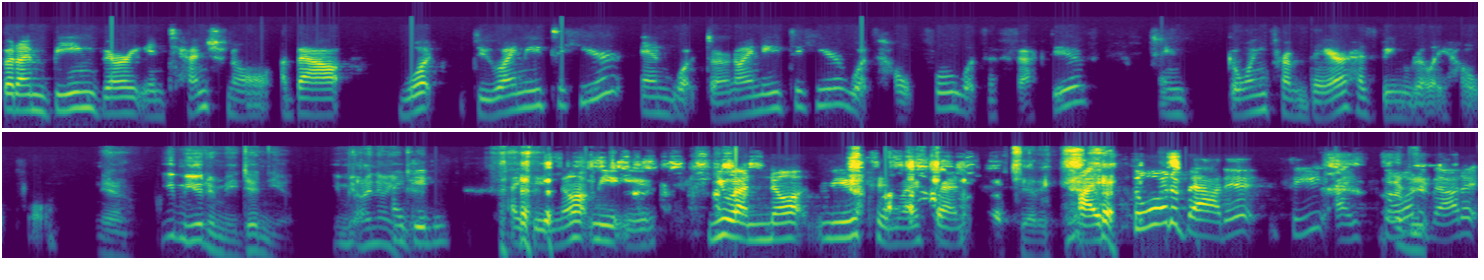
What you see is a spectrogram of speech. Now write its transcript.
but i'm being very intentional about what do I need to hear and what don't I need to hear? What's helpful? What's effective? And going from there has been really helpful. Yeah. You muted me, didn't you? You I know you I did. didn't I did not mute you. You are not muted, my friend. I'm kidding. I thought about it. See, I thought about it.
